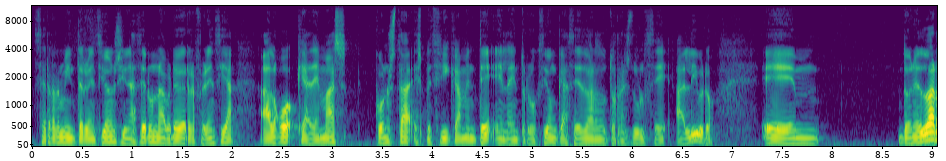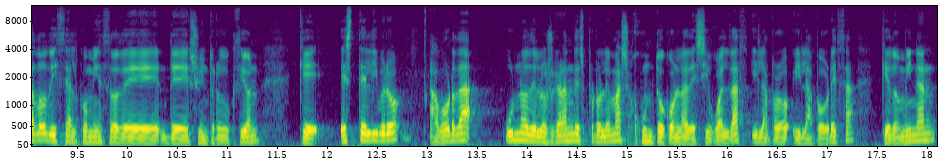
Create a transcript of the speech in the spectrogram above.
cerrar mi intervención sin hacer una breve referencia a algo que además consta específicamente en la introducción que hace Eduardo Torres Dulce al libro. Eh, Don Eduardo dice al comienzo de, su introducción que este libro aborda uno de los grandes problemas junto con la desigualdad y la, pobreza que dominan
